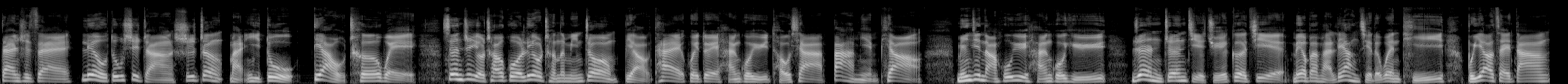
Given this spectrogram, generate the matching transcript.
但是在六都市长施政满意度。吊车尾，甚至有超过六成的民众表态会对韩国瑜投下罢免票。民进党呼吁韩国瑜认真解决各界没有办法谅解的问题，不要再当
